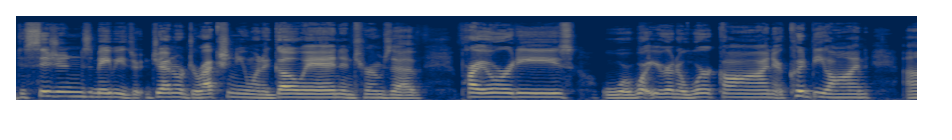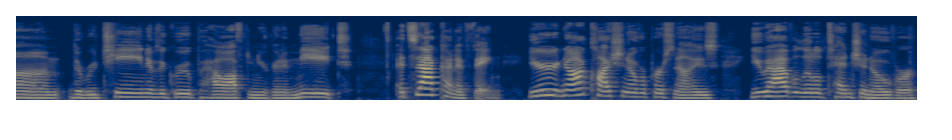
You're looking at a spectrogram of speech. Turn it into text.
decisions maybe general direction you want to go in in terms of priorities or what you're going to work on. Or could be on um, the routine of the group how often you're going to meet. It's that kind of thing. You're not clashing over personalities. You have a little tension over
